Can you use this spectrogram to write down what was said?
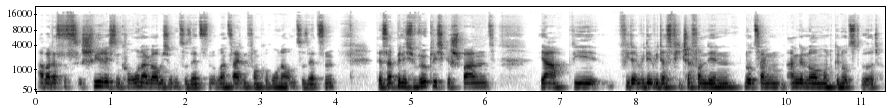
Aber das ist schwierig in Corona, glaube ich, umzusetzen oder in Zeiten von Corona umzusetzen. Deshalb bin ich wirklich gespannt, ja, wie, wie, wie, wie das Feature von den Nutzern angenommen und genutzt wird.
